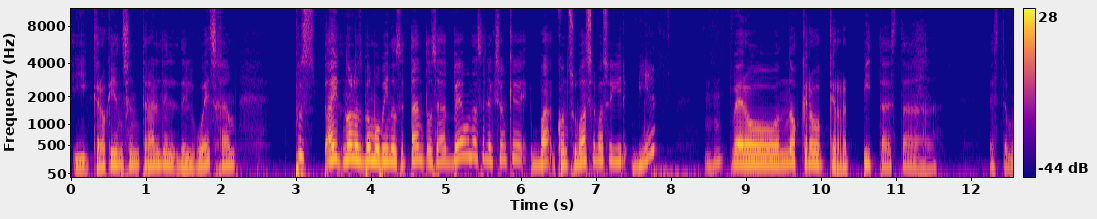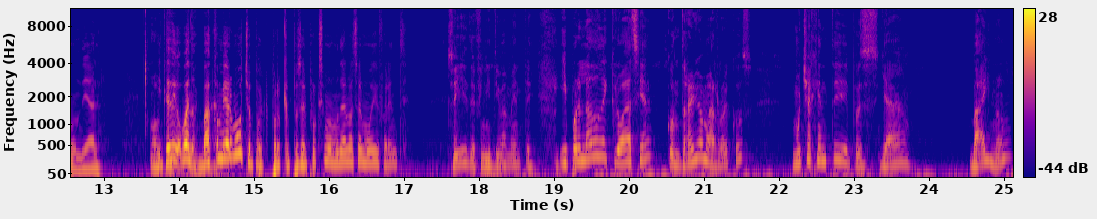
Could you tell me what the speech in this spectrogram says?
y creo que hay un central del, del West Ham. Pues ahí no los veo moviéndose tanto. O sea, veo una selección que va, con su base va a seguir bien, pero no creo que repita esta, este mundial. Y te digo, bueno, va a cambiar mucho porque, porque pues el próximo mundial va a ser muy diferente. Sí, definitivamente. Y por el lado de Croacia, contrario a Marruecos, mucha gente pues ya va, ¿no?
